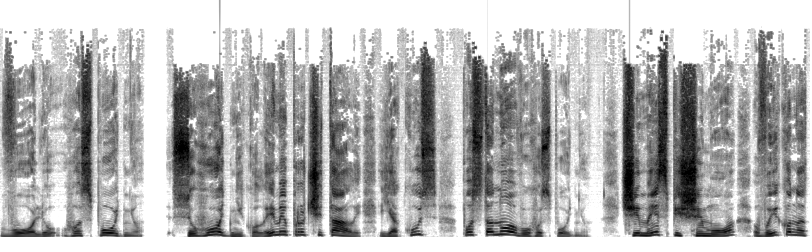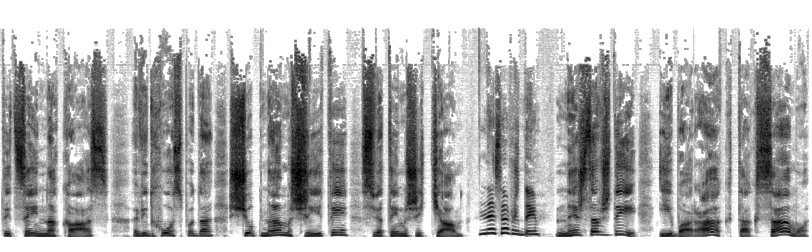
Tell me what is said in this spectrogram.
волю Господню. Сьогодні, коли ми прочитали якусь постанову Господню, чи ми спішимо виконати цей наказ від Господа, щоб нам жити святим життям? Не завжди. Не ж завжди. І барак так само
